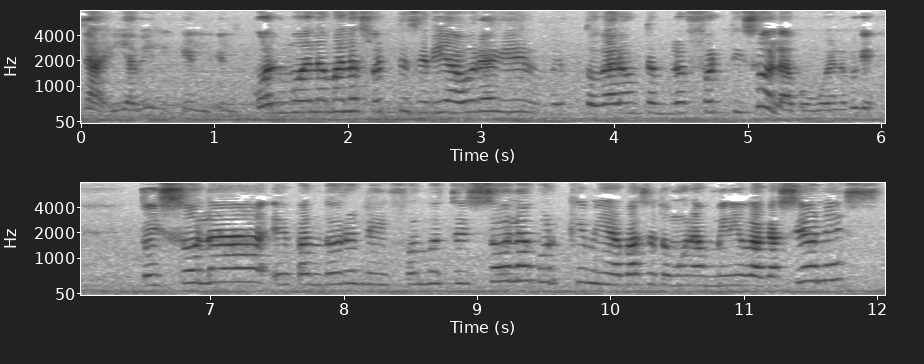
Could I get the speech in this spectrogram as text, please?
ya, y a mí el, el colmo de la mala suerte sería ahora que me tocara un temblor fuerte y sola, pues bueno, porque estoy sola, eh, Pandoro le informo, estoy sola porque mi papá se tomó unas mini vacaciones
